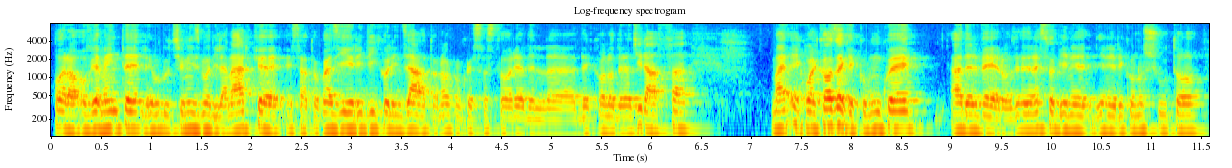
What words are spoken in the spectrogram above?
Ora, ovviamente l'evoluzionismo di Lamarck è stato quasi ridicolizzato no? con questa storia del, del collo della giraffa, ma è qualcosa che comunque ha del vero, adesso viene, viene riconosciuto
